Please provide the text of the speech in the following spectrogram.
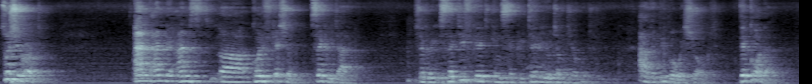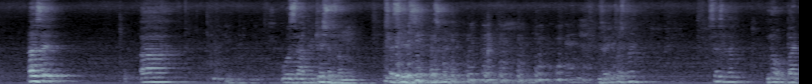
So she wrote. And and and uh, qualification, secretary. Certificate in secretarial job. Ah, the people were shocked. They called her and said, uh, was the application for me? He says, yes, that's mine. He said, it was mine. He says, no, but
